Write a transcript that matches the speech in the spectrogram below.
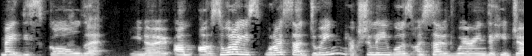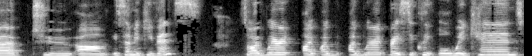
made this goal that you know um uh, so what i what i started doing actually was i started wearing the hijab to um, islamic events so i wear it I, I, I wear it basically all weekend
